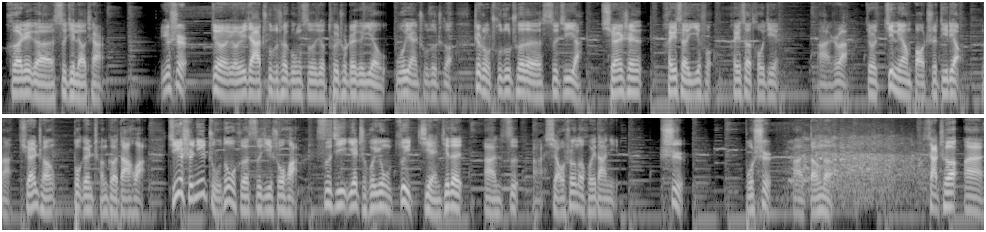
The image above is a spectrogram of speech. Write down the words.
和这个司机聊天于是就有一家出租车公司就推出这个业务无言出租车。这种出租车的司机呀，全身黑色衣服、黑色头巾，啊，是吧？就是尽量保持低调，那全程不跟乘客搭话。即使你主动和司机说话，司机也只会用最简洁的啊字啊，小声的回答你，是，不是啊等等。下车，哎，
